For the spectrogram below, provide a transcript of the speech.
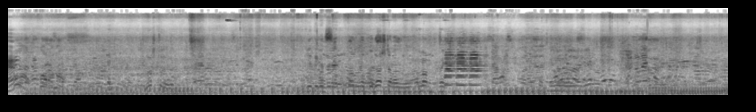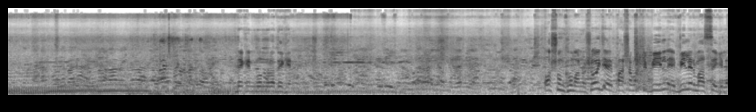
হ্যাঁ? দশটা বাজবো। দেখেন বন্ধুরা দেখেন। অসংখ্য মানুষ। ওই যে পাশাপাশি বিল এই বিলের মাছ এগুলো।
